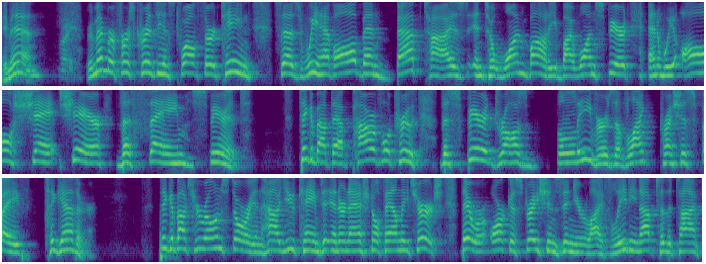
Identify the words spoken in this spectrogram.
Amen. Right. Remember 1 Corinthians 12 13 says, We have all been baptized into one body by one spirit, and we all sha- share the same spirit. Think about that powerful truth. The spirit draws believers of like precious faith together. Think about your own story and how you came to International Family Church. There were orchestrations in your life leading up to the time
